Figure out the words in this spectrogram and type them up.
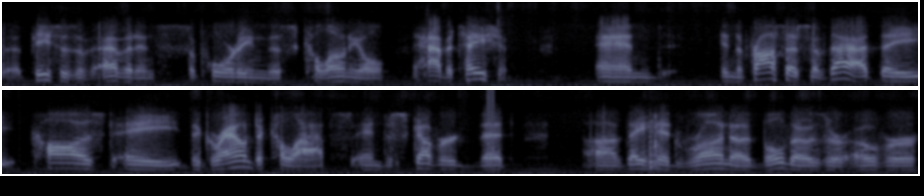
uh, pieces of evidence supporting this colonial habitation. And in the process of that, they caused a the ground to collapse and discovered that uh, they had run a bulldozer over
